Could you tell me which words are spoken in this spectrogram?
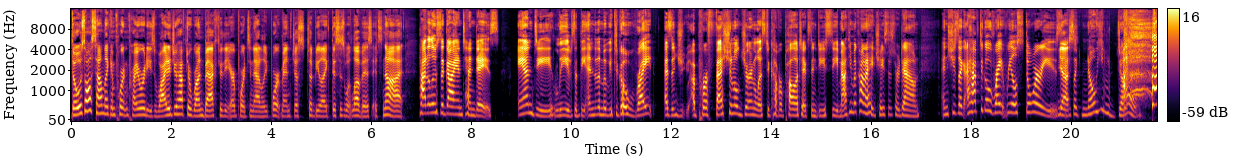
those all sound like important priorities. Why did you have to run back through the airport to Natalie Portman just to be like, this is what love is? It's not. How to Lose a Guy in 10 Days. Andy leaves at the end of the movie to go right as a, a professional journalist to cover politics in DC. Matthew McConaughey chases her down and she's like, I have to go write real stories. Yes. He's like, no, you don't.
